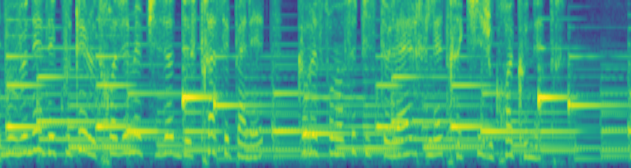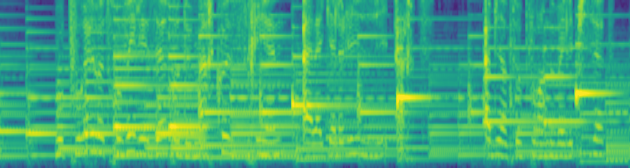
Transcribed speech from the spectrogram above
Vous venez d'écouter le troisième épisode de Strass et Palette, correspondance épistolaire, lettre à qui je crois connaître. Vous pourrez retrouver les œuvres de Marcos Srien à la galerie The Art. À bientôt pour un nouvel épisode.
